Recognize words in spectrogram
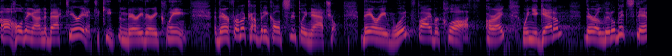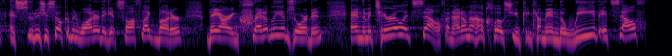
uh, holding on to bacteria to keep them very, very clean. They're from a company called Simply Natural. They are a wood fiber cloth, all right? When you get them, they're a little bit stiff. As soon as you soak them in water, they get soft like butter. They are incredibly absorbent. And the material itself, and I don't know how close you can come in, the weave itself,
